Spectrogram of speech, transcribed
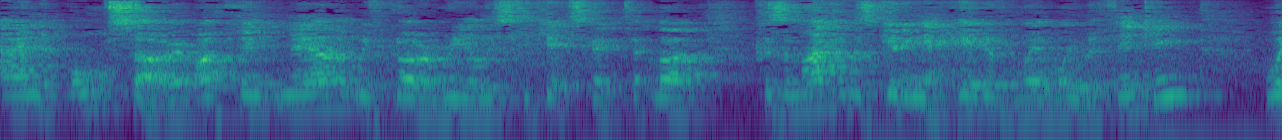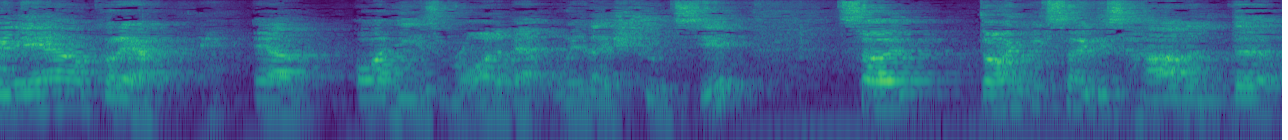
And also, I think now that we've got a realistic expectation, like, because the market was getting ahead of where we were thinking, we now got our, our ideas right about where they should sit. So don't be so disheartened. The,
